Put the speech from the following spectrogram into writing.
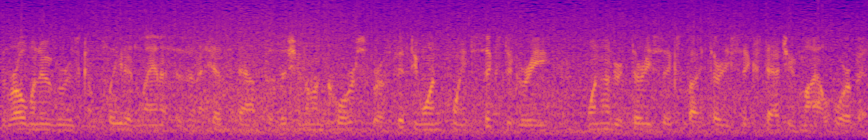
The roll maneuver is complete. Atlantis is in a heads down position on course for a 51.6 degree, 136 by 36 statute mile orbit.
